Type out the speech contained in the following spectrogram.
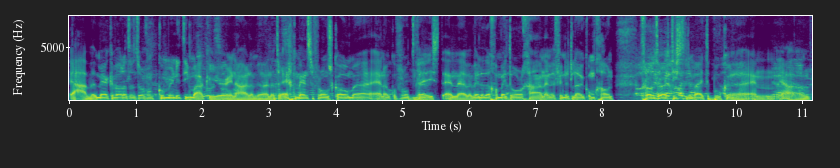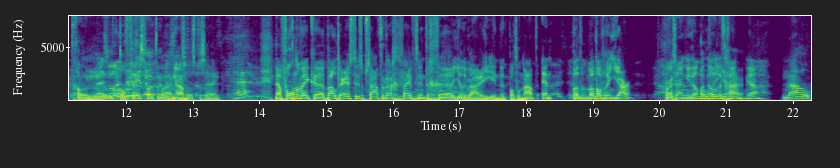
ja, we merken wel dat we een soort van community maken hier in Haarlem. En dat er echt mensen voor ons komen en ook voor het feest. En we willen er gewoon mee doorgaan. En we vinden het leuk om gewoon grote artiesten erbij te boeken. En ja, het gewoon een tof feest van te maken ja. zoals we zijn. Nou, volgende week uh, Wouter S. dus op zaterdag 25 uh, januari in het patronaat. En wat, wat over een jaar? Waar zijn jullie dan met Nooduitgang? Ja? Nou,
